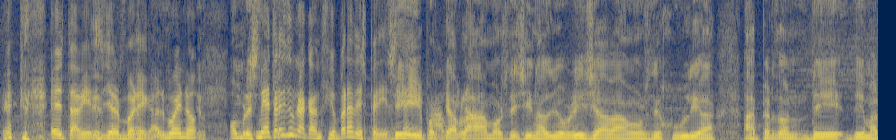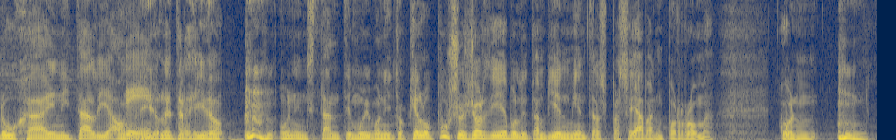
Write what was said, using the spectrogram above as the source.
está bien, señor Monegal. Bueno, Hombre, me ha traído una canción para despedirse. Sí, porque Ah, bueno. hablábamos de Gina Llobrilla, hablábamos de Julia, ah, perdón, de, de Maruja en Italia, aunque Sí. yo le he traído un instante muy bonito, que lo puso Jordi Évole también mientras paseaban por Roma con,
